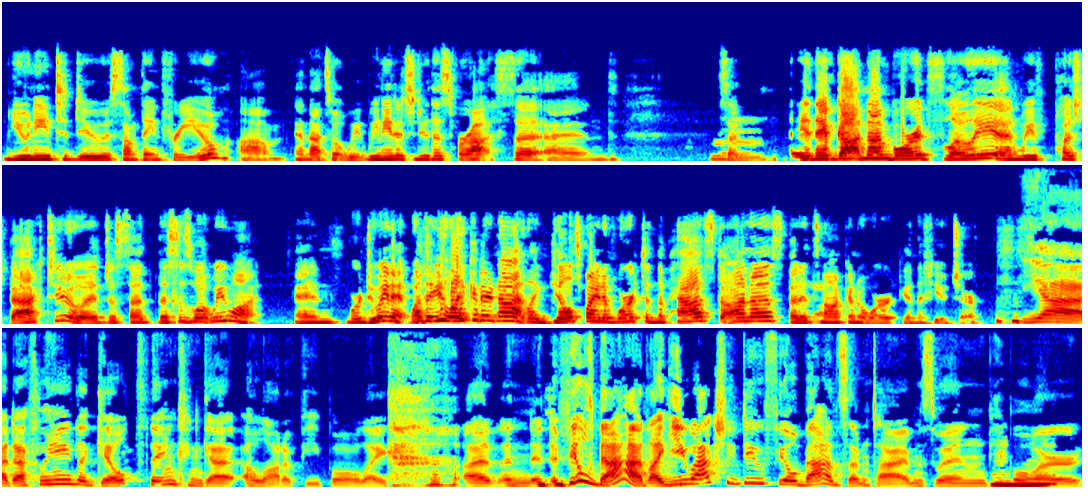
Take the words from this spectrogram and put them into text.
you need to do something for you, um, and that's what we we needed to do this for us, uh, and so hmm. they, they've gotten on board slowly and we've pushed back too and just said, this is what we want and we're doing it whether you like it or not like guilt might have worked in the past on us but it's yeah. not going to work in the future yeah definitely the guilt thing can get a lot of people like and it, it, feels bad like you actually do feel bad sometimes when people mm-hmm. are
